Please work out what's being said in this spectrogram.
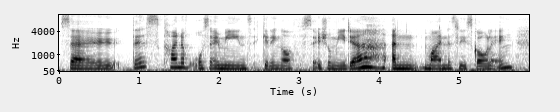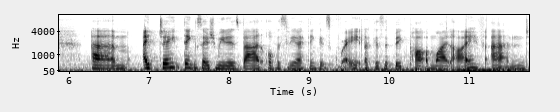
So, this kind of also means getting off social media and mindlessly scrolling. Um, I don't think social media is bad. Obviously, I think it's great. Like, it's a big part of my life, and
